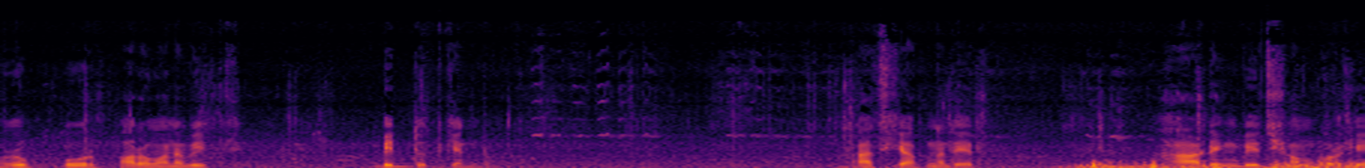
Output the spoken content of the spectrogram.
রূপপুর পারমাণবিক বিদ্যুৎ কেন্দ্র। আজকে আপনাদের হার্ডিং ব্রিজ সম্পর্কে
